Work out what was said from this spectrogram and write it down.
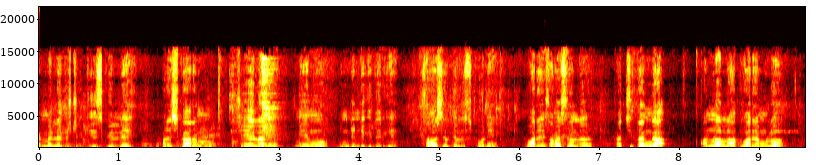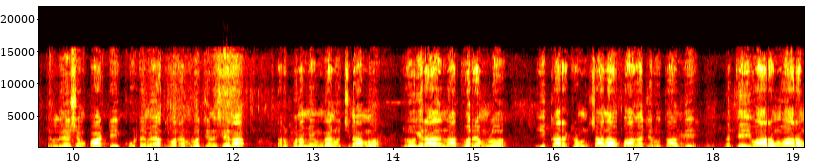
ఎమ్మెల్యే దృష్టికి తీసుకెళ్ళి పరిష్కారం చేయాలని మేము ఇంటింటికి తిరిగి సమస్యలు తెలుసుకొని వారి సమస్యలు ఖచ్చితంగా అన్నోళ్ళ ఆధ్వర్యంలో తెలుగుదేశం పార్టీ కూటమి ఆధ్వర్యంలో జనసేన తరపున మేము కానీ వచ్చినాము. రోగి రాజన్న ఆధ్వర్యంలో ఈ కార్యక్రమం చాలా బాగా జరుగుతోంది. ప్రతి వారం వారం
